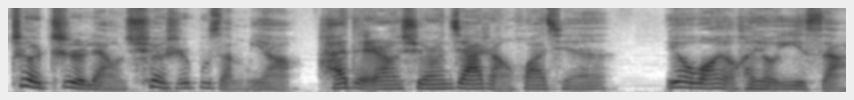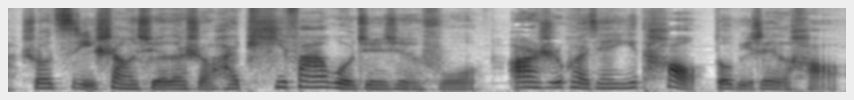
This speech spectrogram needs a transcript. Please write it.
这质量确实不怎么样，还得让学生家长花钱。也有网友很有意思啊，说自己上学的时候还批发过军训服，二十块钱一套都比这个好。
